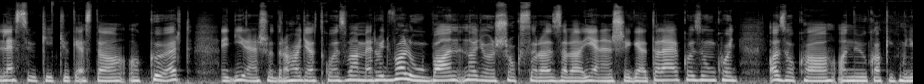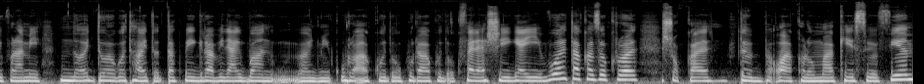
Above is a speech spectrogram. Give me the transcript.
leszűkítjük ezt a, a kört, egy írásodra hagyatkozva, mert hogy valóban nagyon sokszor azzal a jelenséggel találkozunk, hogy azok a, a nők, akik mondjuk valami nagy dolgot hajtottak végre a világban, vagy mondjuk uralkodók, uralkodók feleségei voltak, azokról sokkal több alkalommal készül film,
